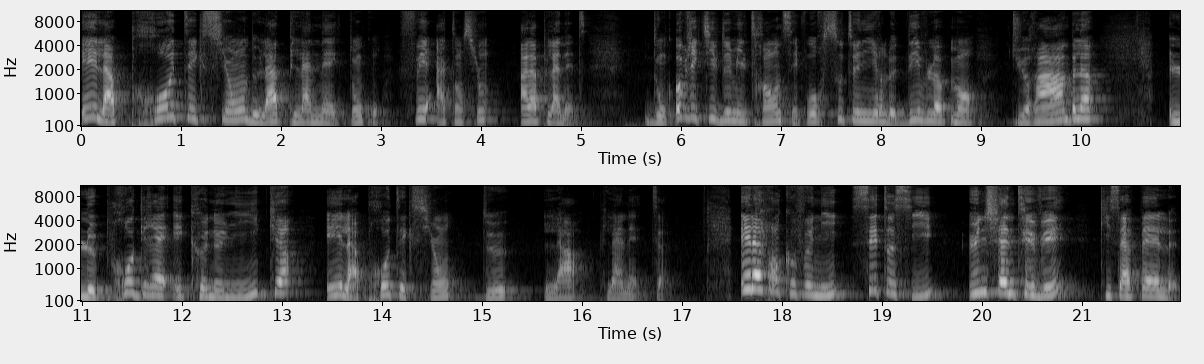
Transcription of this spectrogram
et la protection de la planète. Donc on fait attention à la planète. Donc objectif 2030, c'est pour soutenir le développement durable, le progrès économique et la protection de la planète. Et la francophonie, c'est aussi une chaîne TV qui s'appelle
